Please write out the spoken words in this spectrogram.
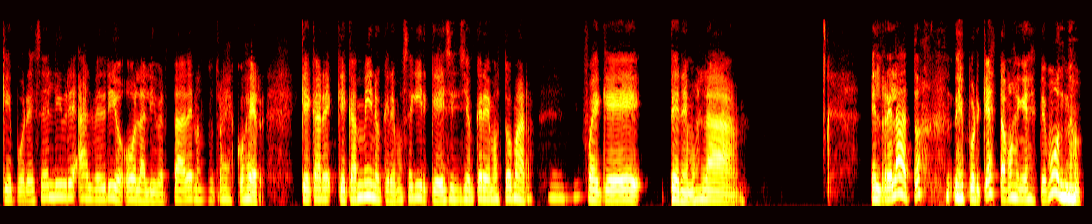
que por ese libre albedrío o la libertad de nosotros escoger qué, qué camino queremos seguir, qué decisión queremos tomar, fue que tenemos la, el relato de por qué estamos en este mundo.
